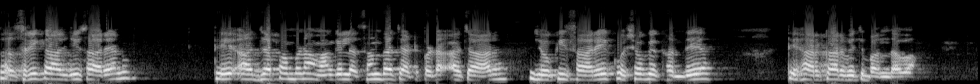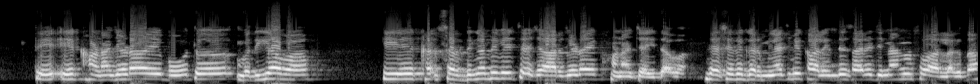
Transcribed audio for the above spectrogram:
ਸਤਿ ਸ੍ਰੀ ਅਕਾਲ ਜੀ ਸਾਰਿਆਂ ਨੂੰ। ਤੇ ਅੱਜ ਆਪਾਂ ਬਣਾਵਾਂਗੇ ਲਸਣ ਦਾ ਚਟਪਟਾ ਅਚਾਰ, ਜੋ ਕਿ ਸਾਰੇ ਖੁਸ਼ ਹੋ ਕੇ ਖਾਂਦੇ ਆ ਤੇ ਹਰ ਘਰ ਵਿੱਚ ਬਣਦਾ ਵਾ। ਤੇ ਇਹ ਖਾਣਾ ਜਿਹੜਾ ਇਹ ਬਹੁਤ ਵਧੀਆ ਵਾ ਕਿ ਇਹ ਸਰਦੀਆਂ ਦੇ ਵਿੱਚ ਅਚਾਰ ਜਿਹੜਾ ਇਹ ਖਾਣਾ ਚਾਹੀਦਾ ਵਾ। ਵੈਸੇ ਤੇ ਗਰਮੀਆਂ 'ਚ ਵੀ ਖਾ ਲੈਂਦੇ ਸਾਰੇ ਜਿਨ੍ਹਾਂ ਨੂੰ ਸਵਾਦ ਲੱਗਦਾ,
